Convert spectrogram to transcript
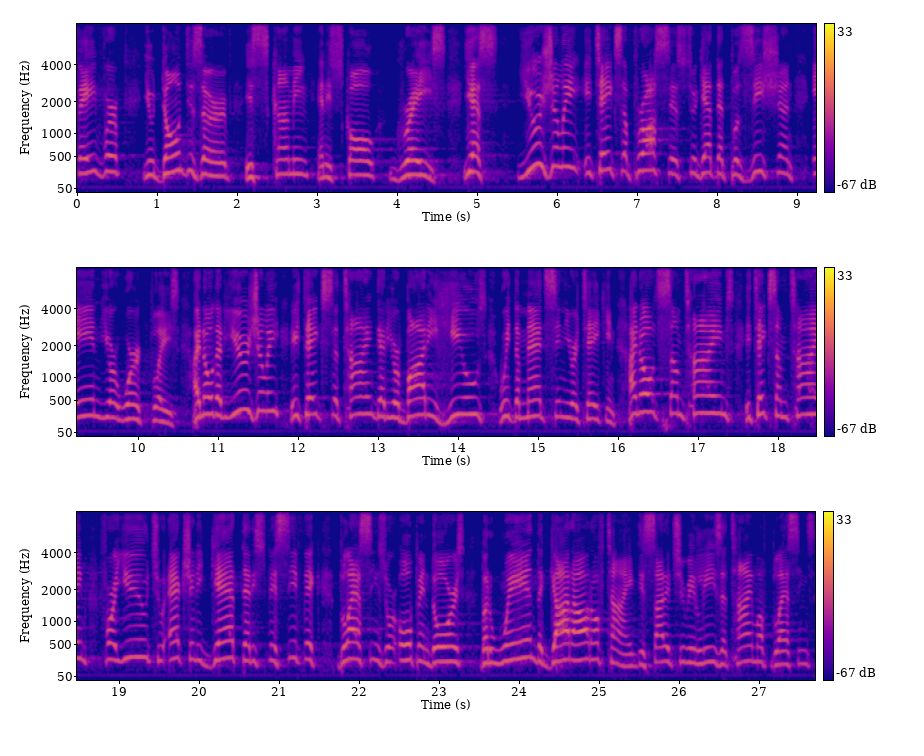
favor you don't deserve is coming, and it's called grace. Yes, Usually, it takes a process to get that position in your workplace. I know that usually it takes a time that your body heals with the medicine you're taking. I know sometimes it takes some time for you to actually get that specific blessings or open doors. But when the God out of time decided to release a time of blessings,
